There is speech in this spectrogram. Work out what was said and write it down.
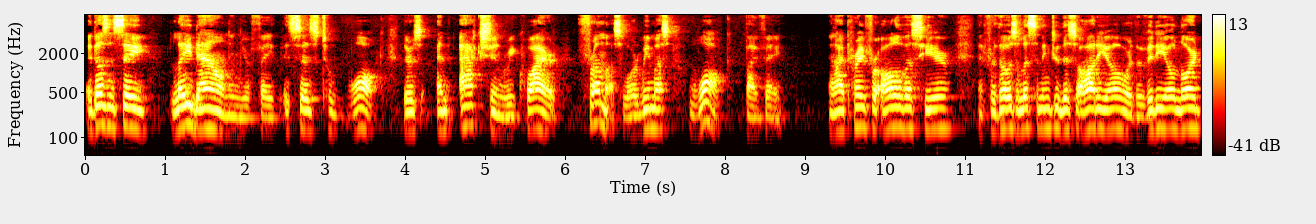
it doesn't say lay down in your faith. It says to walk. There's an action required from us, Lord. We must walk by faith. And I pray for all of us here and for those listening to this audio or the video, Lord,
